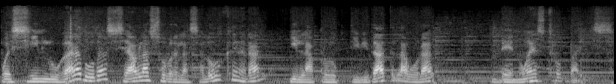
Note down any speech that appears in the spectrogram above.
pues sin lugar a dudas se habla sobre la salud general y la productividad laboral de nuestro país.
